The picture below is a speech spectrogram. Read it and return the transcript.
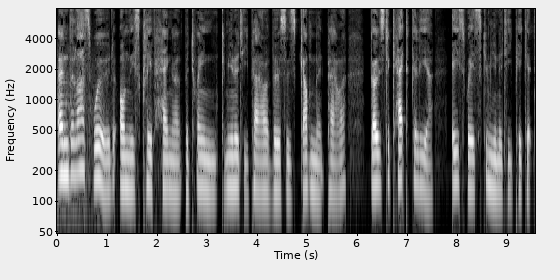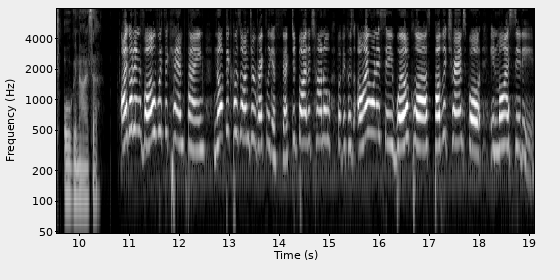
And the last word on this cliffhanger between community power versus government power goes to Kat Kalia, East West Community Picket Organiser. I got involved with the campaign not because I'm directly affected by the tunnel, but because I want to see world class public transport in my city.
